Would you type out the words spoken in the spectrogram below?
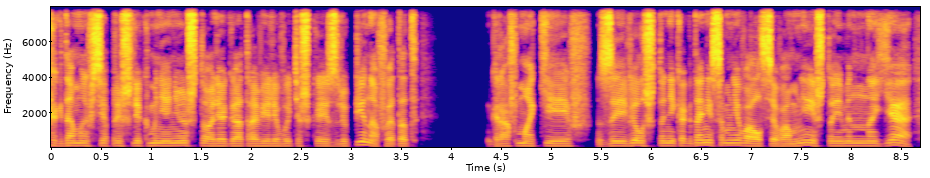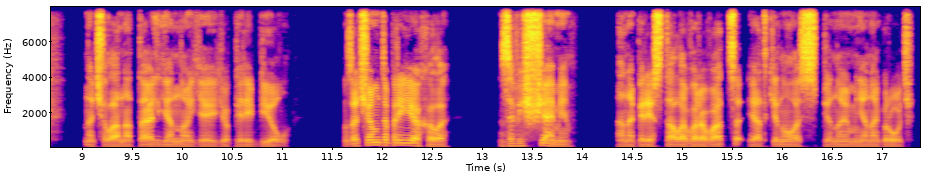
Когда мы все пришли к мнению, что Олега отравили вытяжкой из люпинов, этот... Граф Макеев заявил, что никогда не сомневался во мне и что именно я... Начала Наталья, но я ее перебил. «Зачем ты приехала?» «За вещами». Она перестала вырываться и откинулась спиной мне на грудь.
